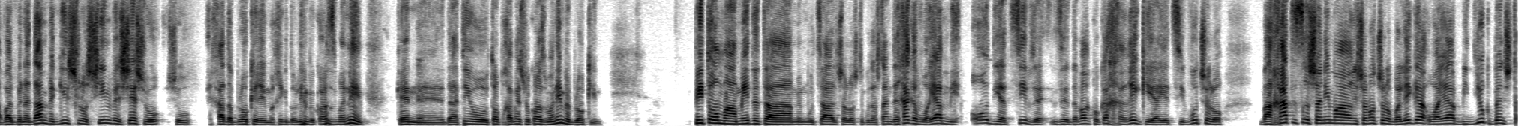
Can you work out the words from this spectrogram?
אבל בן אדם בגיל 36, שהוא, שהוא אחד הבלוקרים הכי גדולים בכל הזמנים, כן, כן. אה, לדעתי הוא top חמש בכל הזמנים בבלוקים. פתאום מעמיד את הממוצע על 3.2. דרך אגב, הוא היה מאוד יציב, זה, זה דבר כל כך חריג, כי היציבות שלו, ב-11 שנים הראשונות שלו בליגה, הוא היה בדיוק בין 2.1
